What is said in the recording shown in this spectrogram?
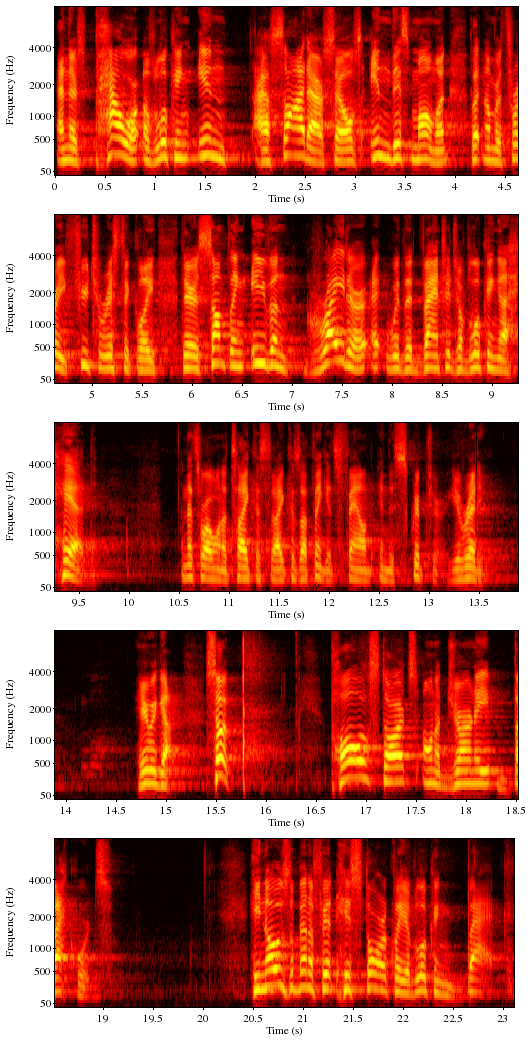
And there's power of looking in outside ourselves in this moment. But number three, futuristically, there is something even greater with advantage of looking ahead. And that's where I want to take us today because I think it's found in the scripture. You ready? Here we go. So, Paul starts on a journey backwards. He knows the benefit historically of looking back.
